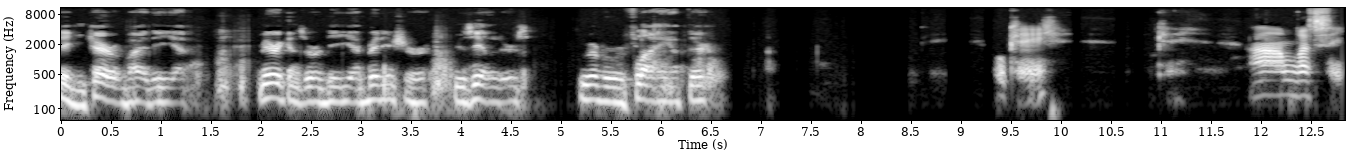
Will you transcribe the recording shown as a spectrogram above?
taken care of by the uh, Americans or the uh, British or New Zealanders, whoever were flying up there. Okay. Okay. Um, let's see.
